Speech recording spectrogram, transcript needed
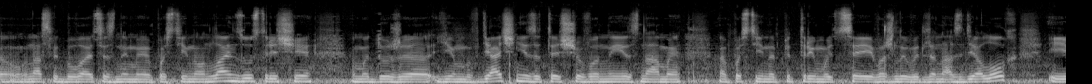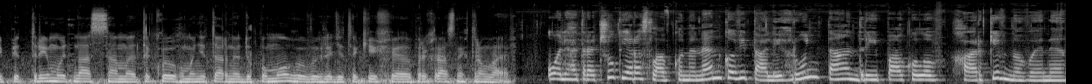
У нас відбуваються з ними постійно онлайн зустрічі. Ми дуже їм вдячні за те, що вони з нами е, постійно підтримують цей важливий для нас діалог і підтримують нас саме такою гуманітарною допомогою у вигляді таких е, прекрасних трамваїв. Ольга Трачук, Ярослав Кононенко, Віталій Грунь та Андрій Паколов. Харків. Новини.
